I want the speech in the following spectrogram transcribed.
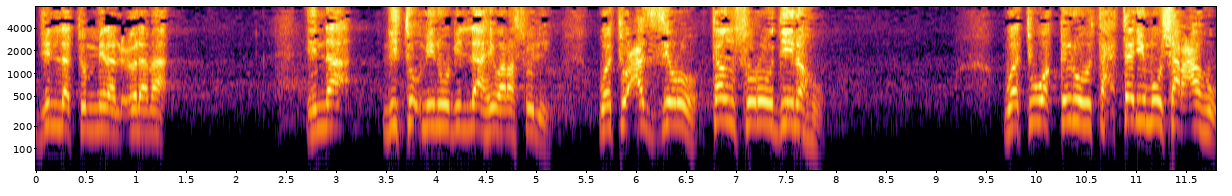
جلة من العلماء. إن لتؤمنوا بالله ورسوله. وتعزروه تنصروا دينه. وتوقروه تحترموا شرعه.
